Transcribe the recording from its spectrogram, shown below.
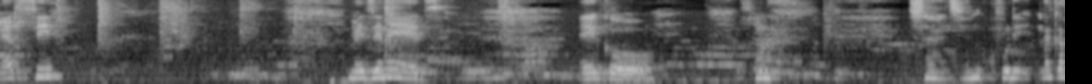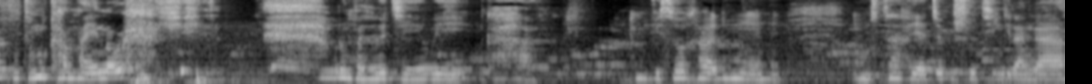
merci. Meze neza. Ego. Shaje nukuri n'agafoto mukampaye no kakira. Urumva rero jewe ngaha. Numvise ko hari umuntu umustar yaje gushutingira ngaha.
